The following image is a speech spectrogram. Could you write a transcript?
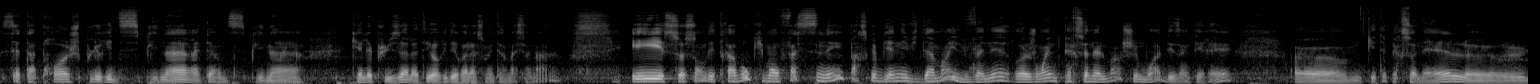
cette approche pluridisciplinaire, interdisciplinaire, qu'elle épuisait à la théorie des relations internationales. Et ce sont des travaux qui m'ont fasciné parce que, bien évidemment, ils venaient rejoindre personnellement chez moi des intérêts euh, qui étaient personnels,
